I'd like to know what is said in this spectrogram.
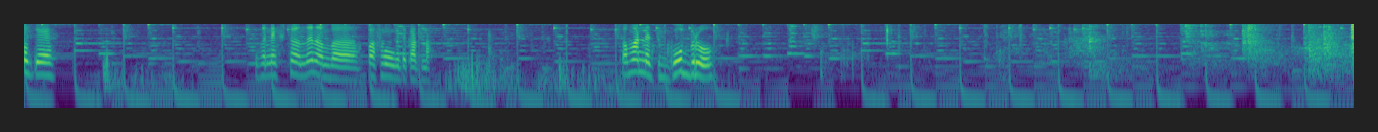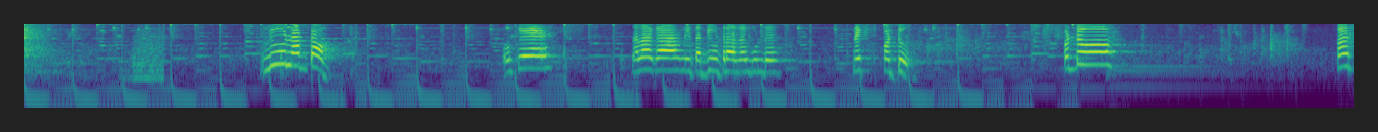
ஓகே. இப்போ நெக்ஸ்ட் வந்து நம்ம பசங்க கிட்ட கட்டலாம். Come on let's go bro new laptop okay நல்லாக்கா நீ தட்டி விட்றாத குண்டு. நெக்ஸ்ட் பட்டு பட்டு பார்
